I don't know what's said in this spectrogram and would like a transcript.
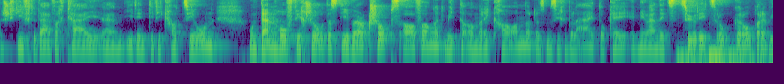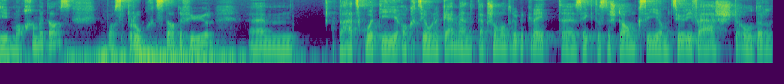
stiftet einfach keine ähm, Identifikation. Und dann hoffe ich schon, dass die Workshops anfangen mit den Amerikanern, dass man sich überlegt, okay, wir wollen jetzt Zürich zurückerobern, wie machen wir das? Was braucht es da dafür? Ähm, da hat es gute Aktionen gegeben. Wir haben, glaube schon mal darüber geredet. Äh, sei das der Stand am Zürichfest oder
